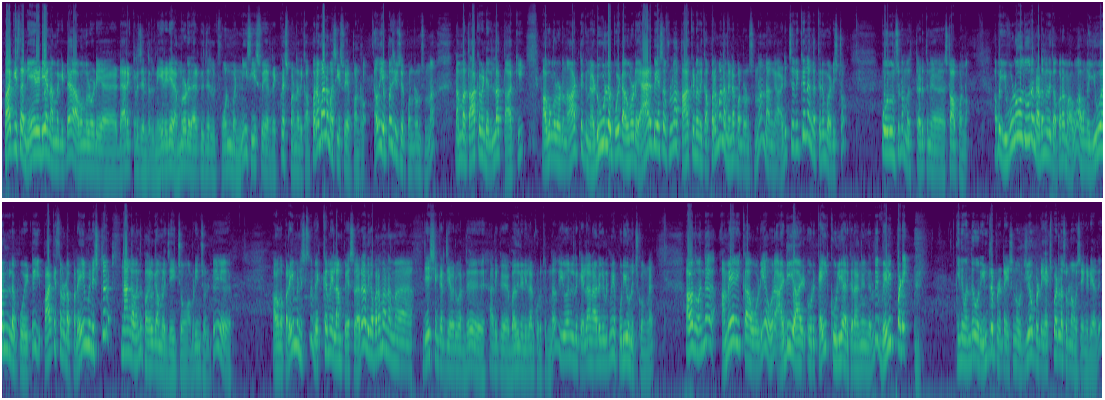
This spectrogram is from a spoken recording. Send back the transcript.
பாகிஸ்தான் நேரடியாக நம்மக்கிட்ட அவங்களுடைய டைரக்டர் ஜென்ரல் நேரடியாக நம்மளோட டைரக்டர் ஜென்ரலுக்கு ஃபோன் பண்ணி சீஸ்வயர் ரெக்வஸ்ட் பண்ணதுக்கு அப்புறமா நம்ம சீஸ்வயர் பண்ணுறோம் அது எப்போ சீஸ்வயர் பண்ணுறோம்னு சொன்னால் நம்ம தாக்க வேண்டியதெல்லாம் தாக்கி அவங்களோட நாட்டுக்கு நடுவில் போயிட்டு அவங்களோட ஏர்பேஸை ஃபுல்லாக தாக்குனதுக்கு அப்புறமா நம்ம என்ன பண்ணுறோம்னு சொன்னால் நாங்கள் அடித்ததுக்கு நாங்கள் திரும்ப அடிச்சிட்டோம். போதும்னு சொல்லி நம்ம தடுத்து ஸ்டாப் பண்ணோம். அப்போ இவ்வளோ தூரம் நடந்ததுக்கு அப்புறமாவும் அவங்க யூஎனில் போயிட்டு பாகிஸ்தானோட பிரைம் மினிஸ்டர் நாங்கள் வந்து பகல்காமில் ஜெயித்தோம் அப்படின்னு சொல்லிட்டு அவங்க பிரைம் மினிஸ்டர் வெக்கமே இல்லாமல் பேசுகிறாரு அதுக்கப்புறமா நம்ம ஜெய்சங்கர்ஜி அவர் வந்து அதுக்கு பதிலடிலாம் கொடுத்துருந்தார். யூஎன்ல இருக்க எல்லா நாடுகளுக்குமே புரியும்னு வச்சுக்கோங்களேன். அவங்க வந்து அமெரிக்காவுடைய ஒரு அடியாள் ஒரு கைக்கூலியாக இருக்கிறாங்கங்கிறது வெளிப்படை. இது வந்து ஒரு இன்டர்பிரிட்டேஷன் ஒரு ஜியோ எக்ஸ்பெர்ட்டில் சொன்ன அவசியம் கிடையாது.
